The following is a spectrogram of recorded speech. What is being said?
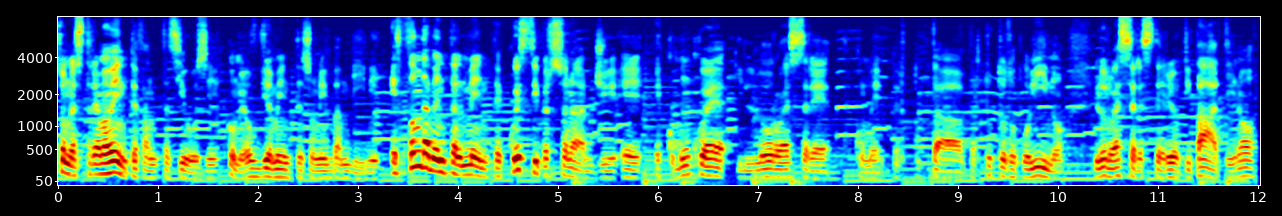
sono estremamente fantasiosi, come ovviamente sono i bambini. E fondamentalmente questi personaggi e, e comunque il loro essere, come per, tutta- per tutto Topolino, il loro essere stereotipati, no?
